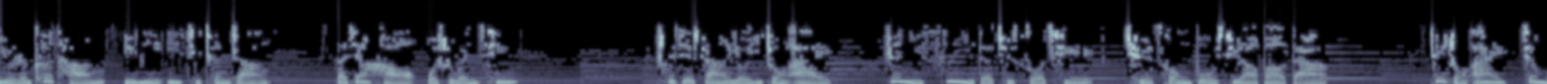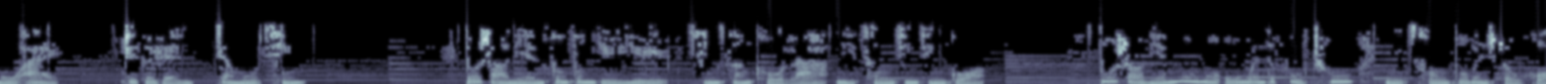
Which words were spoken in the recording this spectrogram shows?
女人课堂与你一起成长。大家好，我是文清。世界上有一种爱，任你肆意的去索取，却从不需要报答。这种爱叫母爱，这个人叫母亲。多少年风风雨雨、辛酸苦辣，你曾经经过；多少年默默无闻的付出，你从不问收获。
